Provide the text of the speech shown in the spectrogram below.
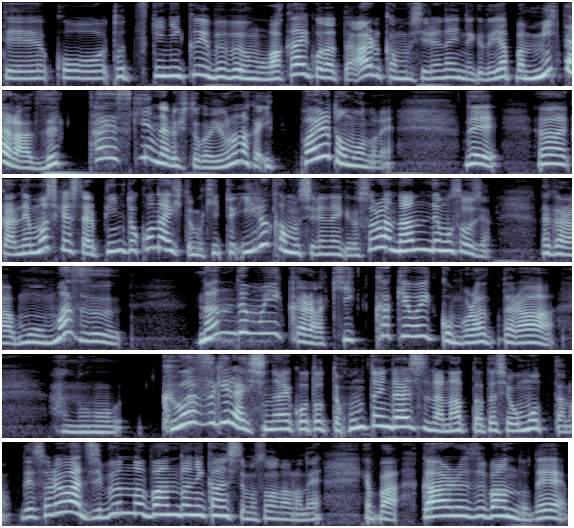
でこうとっつきにくい部分も若い子だったらあるかもしれないんだけどやっぱ見たら絶対好きになる人が世の中いっぱいいると思うのね。でなんかねもしかしたらピンとこない人もきっといるかもしれないけどそれは何でもそうじゃん。だからもうまず何でもいいからきっかけを1個もらったらあの食わず嫌いしないことって本当に大事だなって私思ったの。でそれは自分のバンドに関してもそうなのね。やっぱガールズバンドで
